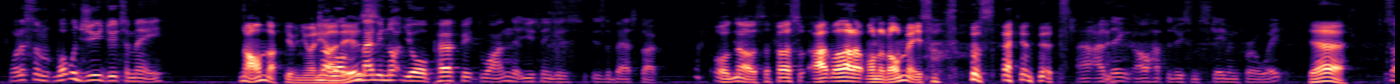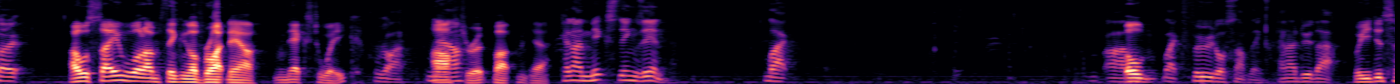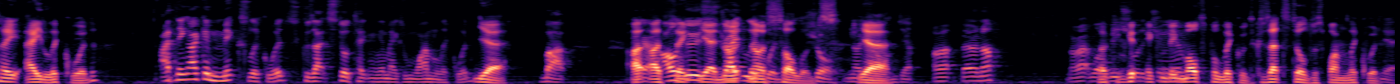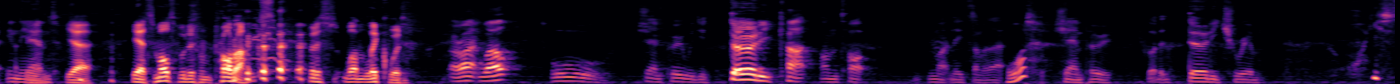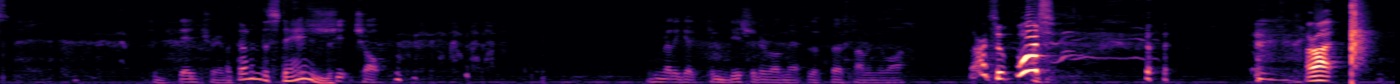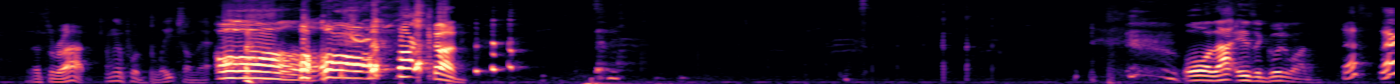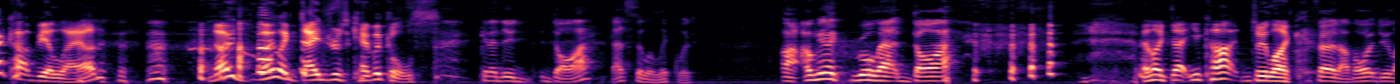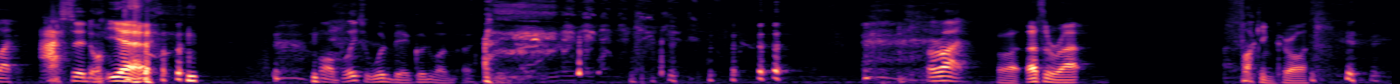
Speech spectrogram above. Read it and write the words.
What are some? What would you do to me? No, I'm not giving you any No, well, ideas. maybe not your perfect one that you think is is the best, but Well, no, it's the first. I, well, I don't want it on me, so I'm saying it. uh, I think I'll have to do some scheming for a week. Yeah. So, I will say what I'm thinking of right now next week right now, after it, but yeah. can I mix things in, like, um, Well- like food or something? Can I do that? Well, you did say a liquid. I think I can mix liquids because that still technically makes one liquid. Yeah. But I, okay, I I'll think do yeah, no, straight no liquid. solids. Sure, no yeah, solids. Yep. All right, fair enough. All right, well, so it can, get, it can be multiple liquids because that's still just one liquid. Yeah, in at the end. Yeah, yeah, it's multiple different products, but it's one liquid. All right, well, ooh, shampoo with your dirty cut on top. You might need some of that. What? Shampoo. You've got a dirty trim. Why you s- It's a dead trim. I don't It's a understand. shit chop. You'd rather get conditioner on there for the first time in your life. That's a, what? All right, That's a wrap. I'm gonna put bleach on there. Oh, Oh fuck, cunt! Oh, that is a good one. That's that can't be allowed. No, no, like dangerous chemicals. Can I do dye? That's still a liquid. Alright, I'm gonna rule out dye. And like that, you can't do like Fair enough. I won't do like acid or yeah. Oh, bleach would be a good one though. All right. All right, that's a wrap. Fucking Christ.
